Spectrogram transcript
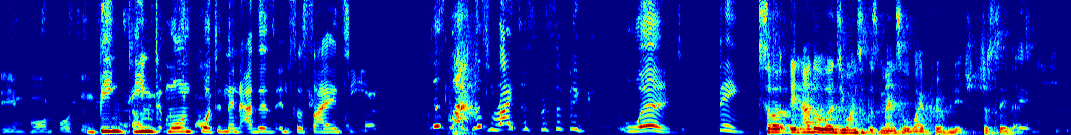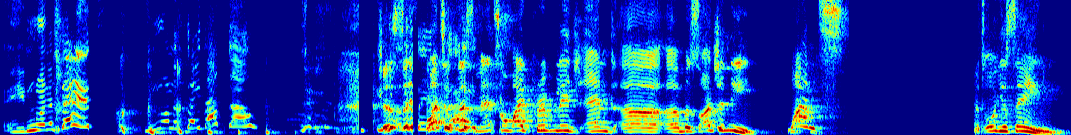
deemed more important. being deemed more important than others in society. Just like just write a specific word thing. So, in other words, you want to dismantle white privilege. Just say that. He didn't want to say it. He didn't want to say that though. Just say didn't you want to dismantle white privilege and uh, uh, misogyny once. That's all you're saying.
